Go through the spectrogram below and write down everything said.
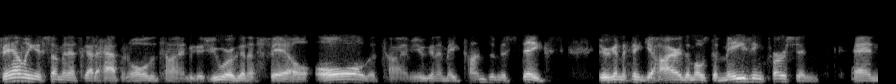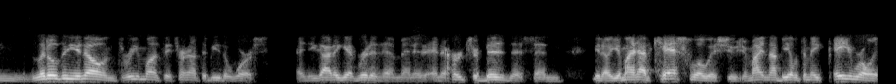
Failing is something that's got to happen all the time because you are going to fail all the time. You're going to make tons of mistakes. You're going to think you hired the most amazing person, and little do you know, in three months they turn out to be the worst, and you got to get rid of them, and it, and it hurts your business, and you know you might have cash flow issues. You might not be able to make payroll.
